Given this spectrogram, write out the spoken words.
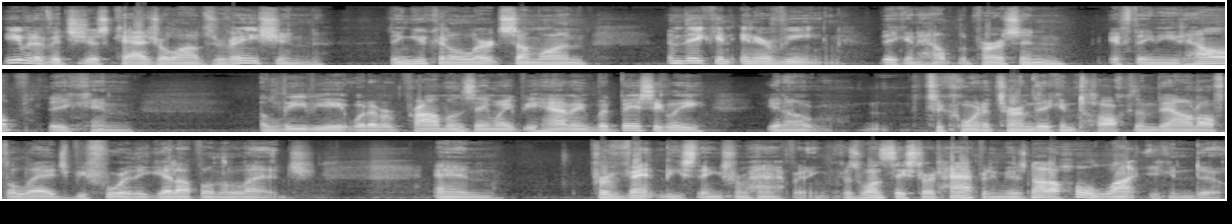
even if it's just casual observation, then you can alert someone and they can intervene. They can help the person if they need help. They can alleviate whatever problems they might be having. But basically, you know, to coin a term, they can talk them down off the ledge before they get up on the ledge and prevent these things from happening. Because once they start happening, there's not a whole lot you can do.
